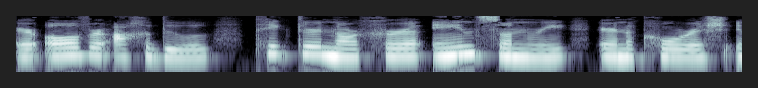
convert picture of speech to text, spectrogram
ar er ábhar achadúil, tigtar nár chuir aon sonraí ar er na córais i.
